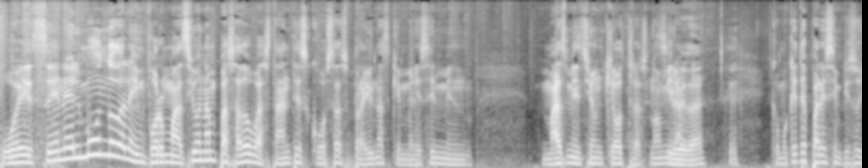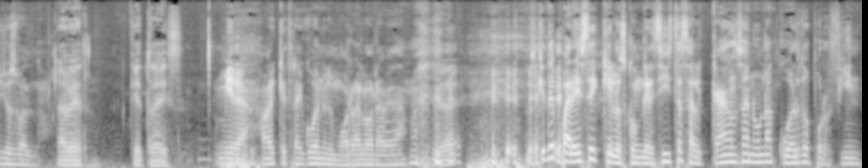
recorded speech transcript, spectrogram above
Pues en el mundo de la información han pasado bastantes cosas, pero hay unas que merecen men- más mención que otras, ¿no? Sí, Mira, ¿verdad? ¿cómo qué te parece? Empiezo yo, Osvaldo. A ver, ¿qué traes? Mira, a ver qué traigo en el morral ahora, ¿verdad? ¿Verdad? Pues, ¿qué te parece que los congresistas alcanzan un acuerdo por fin?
